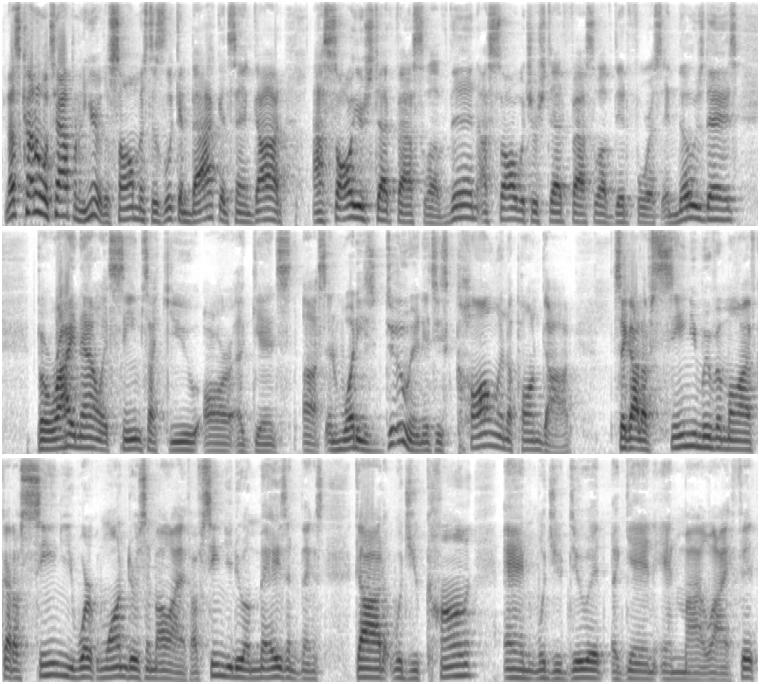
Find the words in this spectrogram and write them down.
And that's kind of what's happening here. The psalmist is looking back and saying, God, I saw your steadfast love then. I saw what your steadfast love did for us in those days. But right now, it seems like you are against us. And what he's doing is he's calling upon God Say, God, I've seen you move in my life. God, I've seen you work wonders in my life. I've seen you do amazing things. God, would you come and would you do it again in my life? It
